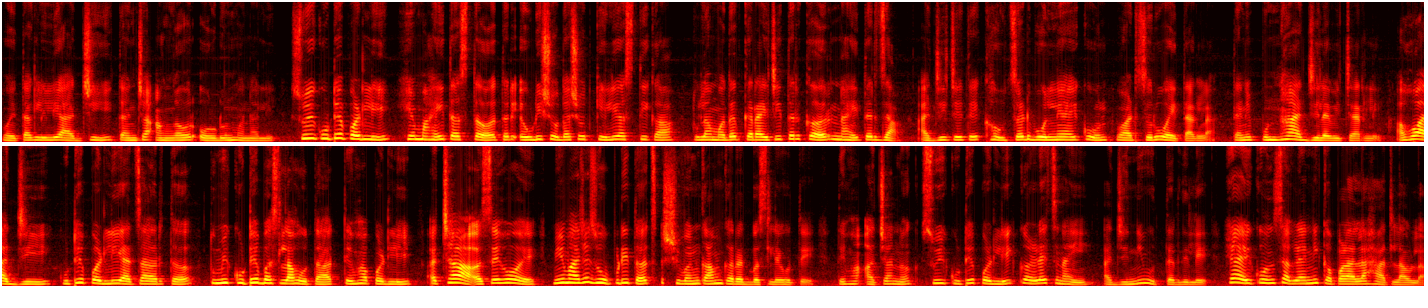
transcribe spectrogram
वैतागलेली आजी त्यांच्या अंगावर ओरडून म्हणाली सुई कुठे पडली? हे माहीत असतं तर एवढी शोधाशोध केली असती का? तुला मदत करायची तर कर नाहीतर जा. आजीचे ते खवचट बोलणे ऐकून वाटसरू वैतागला. त्याने पुन्हा आजीला विचारले अहो आजी कुठे पडली याचा अर्थ? तुम्ही कुठे बसला होता तेव्हा पडली? अच्छा असे होय. मी माझ्या झोपडीतच शिवणकाम करत बसले होते. तेव्हा अचानक सुई कुठे पडली कळलेच नाही. आजींनी उत्तर दिले. हे ऐकून सगळ्यांनी कपाळाला हात लावला.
